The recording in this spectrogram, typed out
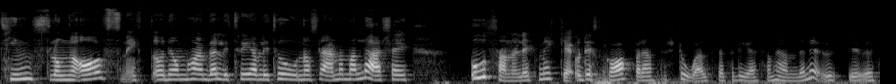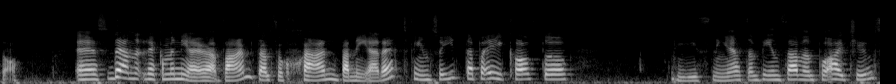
timslånga avsnitt och de har en väldigt trevlig ton och sådär men man lär sig osannolikt mycket och det skapar en förståelse för det som händer nu i USA. Eh, så den rekommenderar jag varmt, alltså Stjärnbaneret finns att hitta på Acast och gissningen att den finns även på iTunes.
